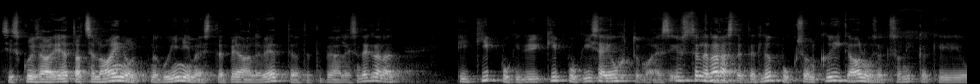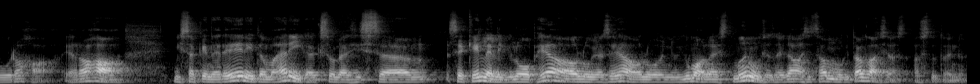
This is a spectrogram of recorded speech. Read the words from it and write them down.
Siis kui sa jätad selle ainult nagu inimeste peale või ettevõtete peale, siis ega nad ei kipugi, kipugi ise juhtuma ja just sellepärast, et, et lõpuks on kõige aluseks on ikkagi ju raha ja raha mis sa genereerid oma äriga, eks ole, siis ähm, see kellelegi loob heaolu ja see heaolu on ju jumala eest mõnus ja sa ei taha siit sammugi tagasi astuda, on ju.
